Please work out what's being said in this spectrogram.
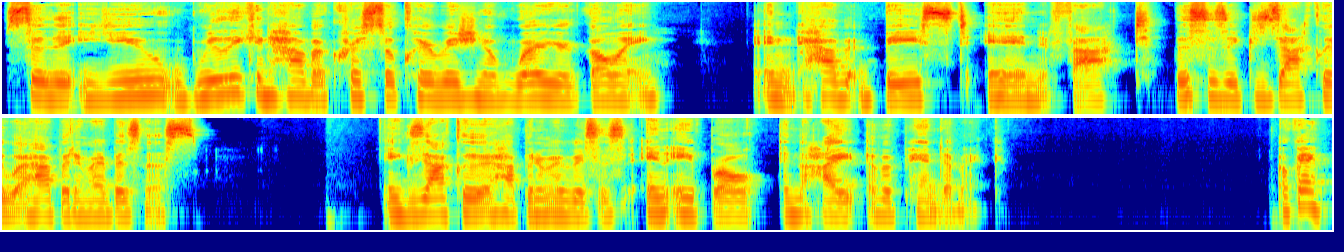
so that you really can have a crystal clear vision of where you're going and have it based in fact. This is exactly what happened in my business. Exactly what happened in my business in April in the height of a pandemic. Okay,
